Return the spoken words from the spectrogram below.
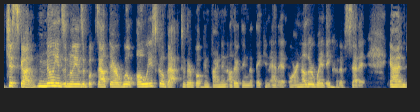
just got millions and millions of books out there will always go back to their book and find another thing that they can edit or another way they could have said it. And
